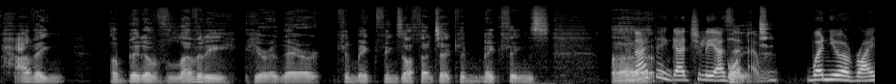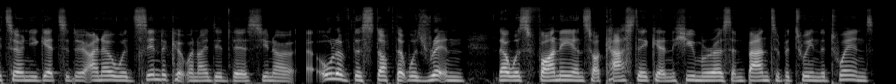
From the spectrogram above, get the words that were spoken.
having a bit of levity here and there can make things authentic and make things uh, and I think actually, as a, when you're a writer and you get to do, I know with Syndicate when I did this, you know, all of the stuff that was written that was funny and sarcastic and humorous and banter between the twins,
